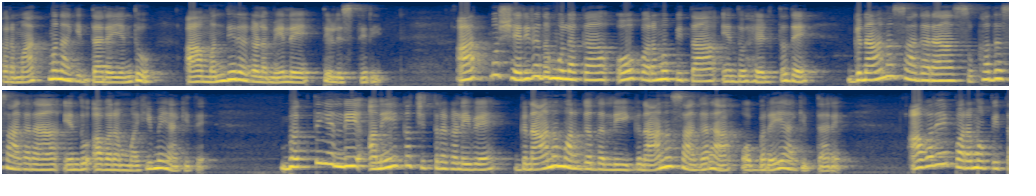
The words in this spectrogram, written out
ಪರಮಾತ್ಮನಾಗಿದ್ದಾರೆ ಎಂದು ಆ ಮಂದಿರಗಳ ಮೇಲೆ ತಿಳಿಸ್ತೀರಿ. ಆತ್ಮ ಶರೀರದ ಮೂಲಕ ಓ ಪರಮಪಿತ ಎಂದು ಹೇಳ್ತದೆ ಜ್ಞಾನ ಸಾಗರ ಸುಖದ ಸಾಗರ ಎಂದು ಅವರ ಮಹಿಮೆಯಾಗಿದೆ. ಭಕ್ತಿಯಲ್ಲಿ ಅನೇಕ ಚಿತ್ರಗಳಿವೆ. ಜ್ಞಾನ ಮಾರ್ಗದಲ್ಲಿ ಜ್ಞಾನ ಸಾಗರ ಒಬ್ಬರೇ ಆಗಿದ್ದಾರೆ. ಅವರೇ ಪರಮಪಿತ,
